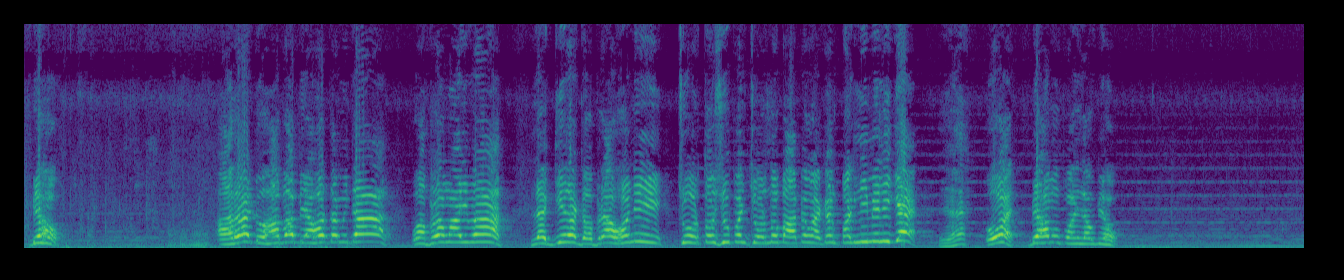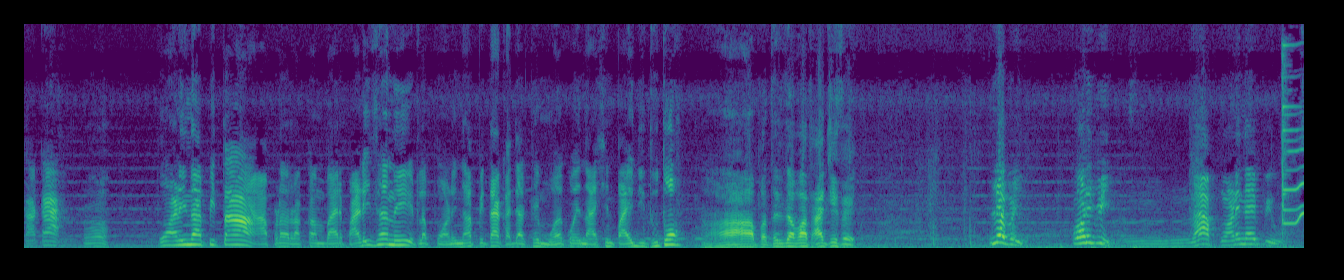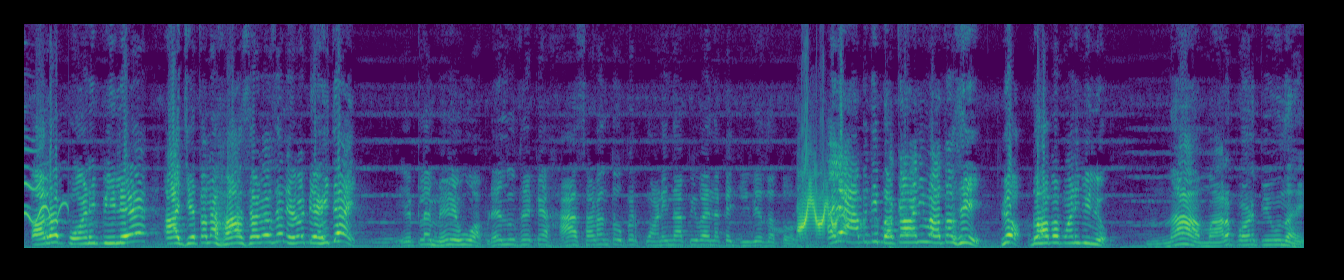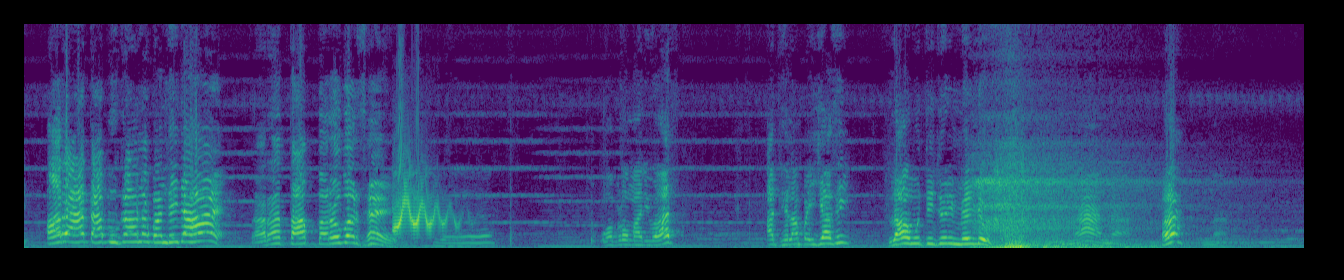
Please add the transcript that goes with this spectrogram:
બેહો. અરે ડોહાબા બેહો તમે તાર. વાપરો મારી વાત. લગી રે ગભરાવો ની. ચોર તો શું પણ ચોર નો બાપે વાગણ પગની મેલી કે? હે? ઓય બેહો હું પાણી લાવ બેહો. કાકા. હા. પોણી ના પિતા. આપણે રકમ બહાર પાડી છે ને એટલે પોણીના પિતા કદાચ થઈ મોય કોઈ નાસીને પાઈ દીધું તો. હા પતરી વાત સાચી છે. લે ભાઈ પાણી પી. ના પોણી નહીં પીવું. અરે પોણી પી લે. આ જે તને હા સડ્યો છે ને હવે બેહી જાય. એટલે મેં એવું અપડેલું છે કે હા સડન તો ઉપર પોણી ના પીવાય ને કે જીવે જતો અરે આ બધી બકાવાની વાતો છે. લ્યો ડોહા પાણી પી લ્યો. ના મારે પાણી પીવું નહીં. અરે આ તાપ ઉકાવાનો બંધ થઈ જાય તારા તાપ બરોબર છે. ઓપડો મારી વાત. આ થેલા પૈસા થી લાવ હું તિજોરી મેળ જઉં ના ના. હા? ના.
